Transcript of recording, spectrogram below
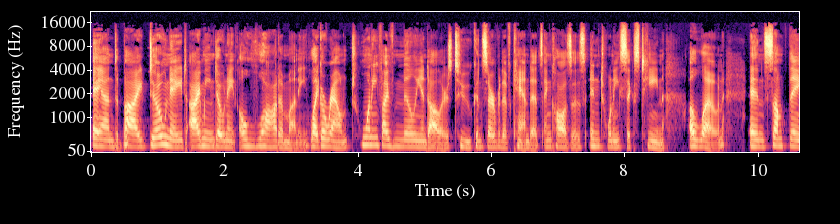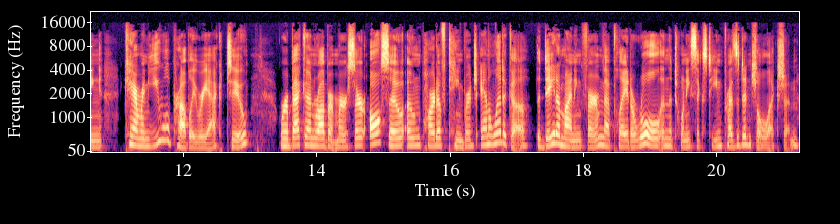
And by donate, I mean donate a lot of money, like around $25 million to conservative candidates and causes in 2016 alone. And something, Cameron, you will probably react to. Rebecca and Robert Mercer also own part of Cambridge Analytica, the data mining firm that played a role in the 2016 presidential election.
